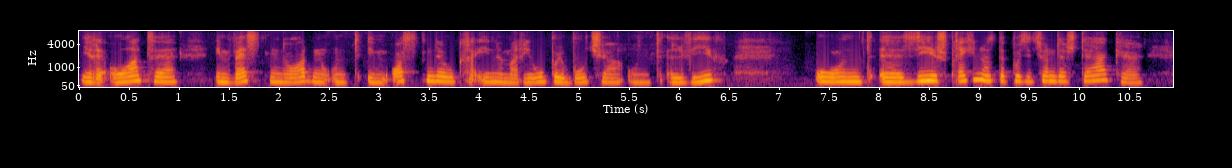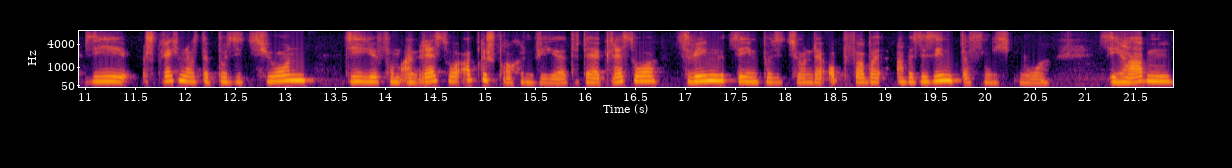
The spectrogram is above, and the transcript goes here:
ihre Orte im Westen, Norden und im Osten der Ukraine, Mariupol, Bucha und Lviv. Und äh, sie sprechen aus der Position der Stärke. Sie sprechen aus der Position, die vom Aggressor abgesprochen wird. Der Aggressor zwingt sie in Position der Opfer, aber, aber sie sind das nicht nur. Sie haben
